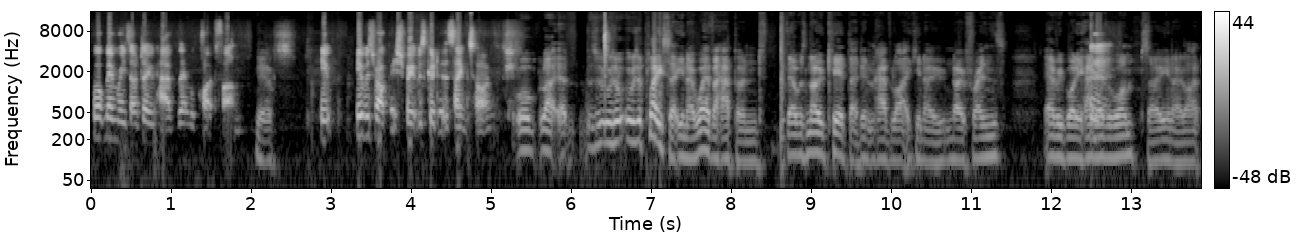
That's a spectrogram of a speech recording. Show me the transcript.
What memories I do have, they were quite fun. yeah. It it was rubbish, but it was good at the same time. Well, like uh, it was, a, it was a place that you know whatever happened, there was no kid that didn't have like you know no friends. Everybody had Mm. everyone, so you know like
